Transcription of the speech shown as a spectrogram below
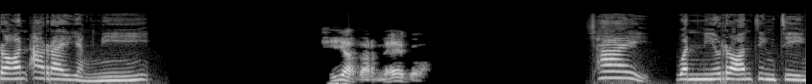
ร้อนอะไรอย่างนี้ Kia varmego! ใช่ วันนี้ร้อนจริง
